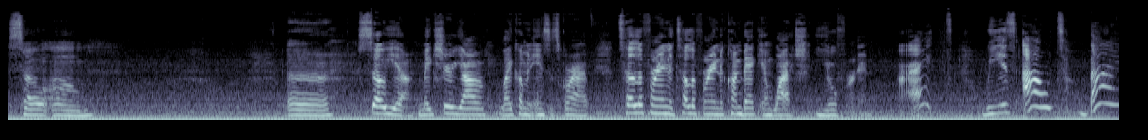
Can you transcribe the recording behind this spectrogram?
So, um, uh, so yeah, make sure y'all like, comment, and subscribe. Tell a friend and tell a friend to come back and watch your friend. All right, we is out. Bye.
